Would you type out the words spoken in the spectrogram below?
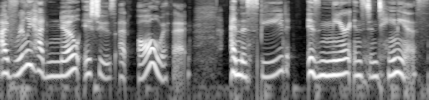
I've really had no issues at all with it. And the speed is near instantaneous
